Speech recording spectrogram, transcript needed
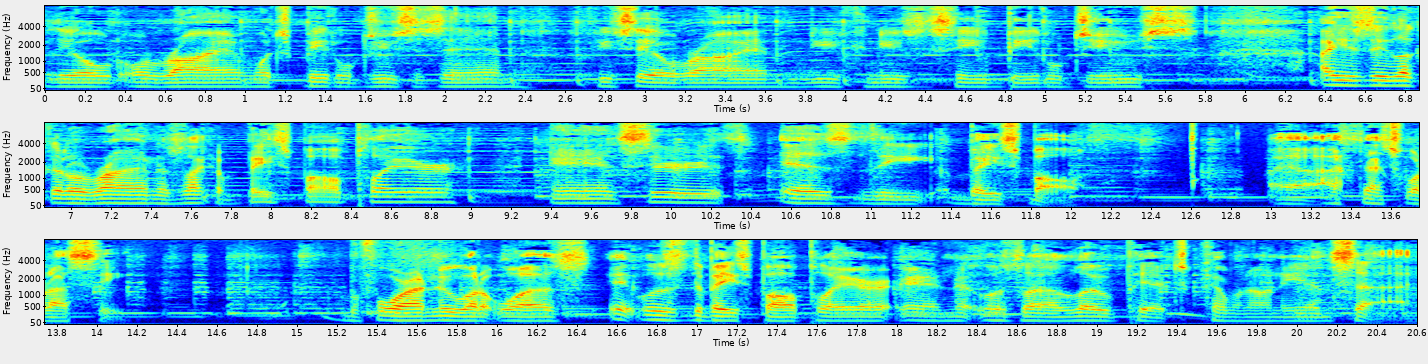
the old Orion, which Betelgeuse is in. If you see Orion, you can usually see Betelgeuse. I usually look at Orion as like a baseball player, and Sirius as the baseball. Uh, that's what I see. Before I knew what it was, it was the baseball player, and it was a low pitch coming on the inside.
